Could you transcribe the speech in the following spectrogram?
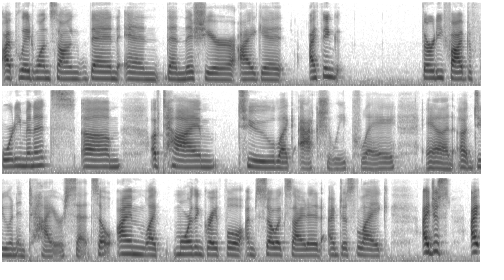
i played one song then and then this year i get i think 35 to 40 minutes um, of time to like actually play and uh, do an entire set. So i'm like more than grateful. I'm so excited. I'm just like i just i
